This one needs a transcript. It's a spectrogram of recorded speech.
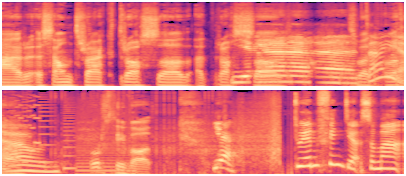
ar y soundtrack drosodd a drosodd. Ie, da iawn. Wrth i fod. Ie. Yeah. Dwi'n ffeindio, so mae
